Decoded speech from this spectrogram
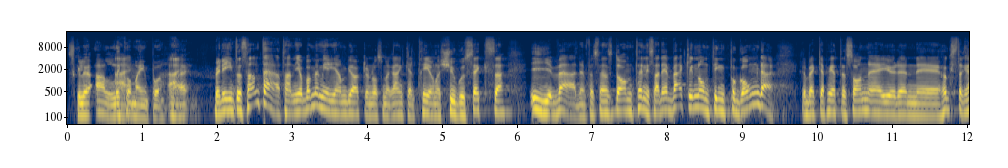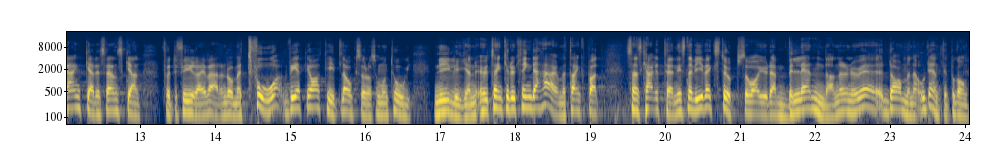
skulle jag aldrig Nej. komma in på. Nej. Men det intressanta är att han jobbar med Miriam Björklund som är rankad 326 i världen för svensk damtennis. Det är verkligen någonting på gång där. Rebecca Petersson är ju den eh, högst rankade svenskan, 44 i världen, då, med två WTA-titlar också då, som hon tog nyligen. Hur tänker du kring det här med tanke på att svensk herrtennis, när vi växte upp så var ju den bländande. Nu är damerna ordentligt på gång.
